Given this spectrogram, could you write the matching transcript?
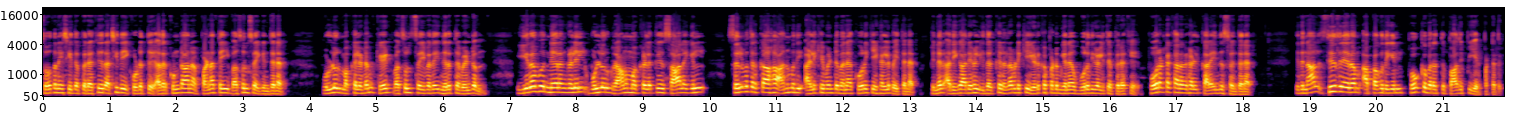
சோதனை செய்த பிறகு ரசீதை கொடுத்து அதற்குண்டான பணத்தை வசூல் செய்கின்றனர். உள்ளூர் மக்களிடம் கேட் வசூல் செய்வதை நிறுத்த வேண்டும். இரவு நேரங்களில் உள்ளூர் கிராம மக்களுக்கு சாலையில் செல்வதற்காக அனுமதி அளிக்க வேண்டும் என கோரிக்கைகள் வைத்தனர். பின்னர் அதிகாரிகள் இதற்கு நடவடிக்கை எடுக்கப்படும் என உறுதியளித்த பிறகு போராட்டக்காரர்கள் கலைந்து சென்றனர். இதனால் சிறிது நேரம் அப்பகுதியில் போக்குவரத்து பாதிப்பு ஏற்பட்டது.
